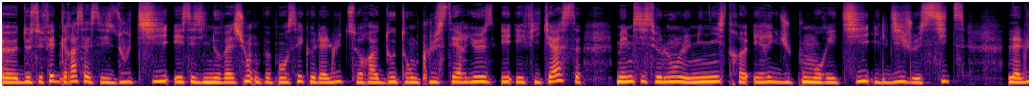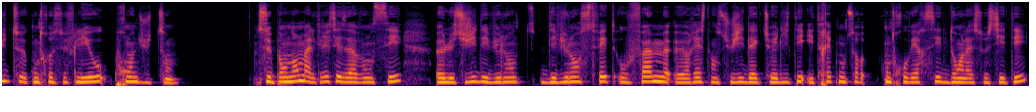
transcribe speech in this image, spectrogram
De ce fait, grâce à ces outils et ces innovations, on peut penser que la lutte sera d'autant plus sérieuse et efficace, même si selon le ministre Éric Dupont-Moretti, il dit, je cite, La lutte contre ce fléau prend du temps. Cependant, malgré ces avancées, euh, le sujet des, violences faites aux femmes euh, reste un sujet d'actualité et très controversé dans la société,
